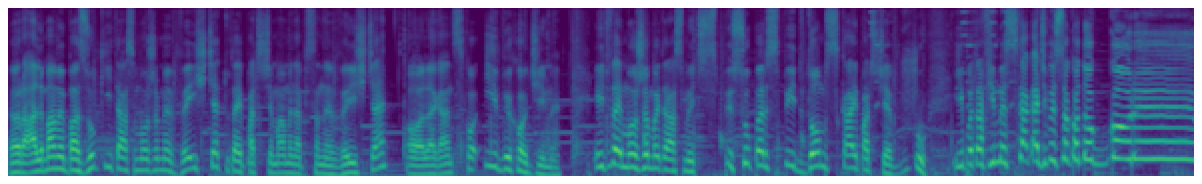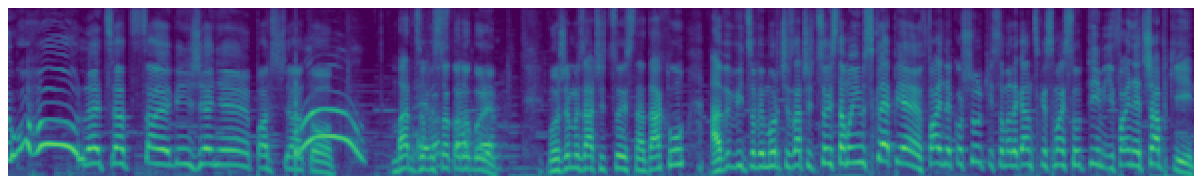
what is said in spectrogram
Dobra, ale mamy bazuki, teraz możemy wyjście. Tutaj patrzcie, mamy napisane wyjście. O, elegancko. I wychodzimy. I tutaj możemy teraz mieć sp super speed, dom sky, patrzcie. Wfu. I potrafimy skakać wysoko do góry! Woohoo! Lecę całe więzienie! Patrzcie na to. Bardzo wysoko do góry. Możemy zobaczyć, co jest na dachu, a wy widzowie możecie zobaczyć, co jest na moim sklepie. Fajne koszulki, są eleganckie Smile Team i fajne czapki.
